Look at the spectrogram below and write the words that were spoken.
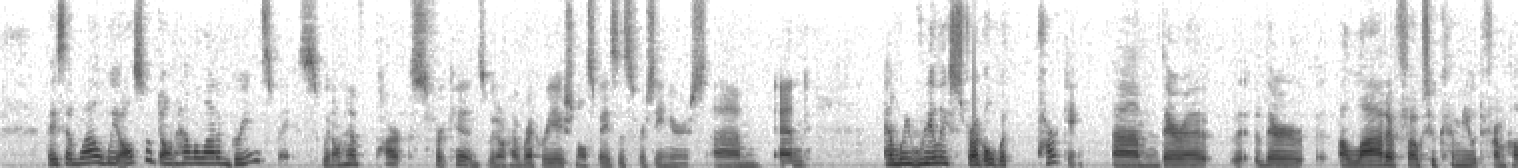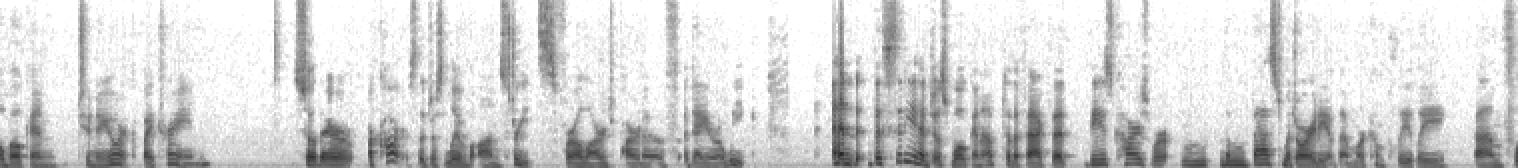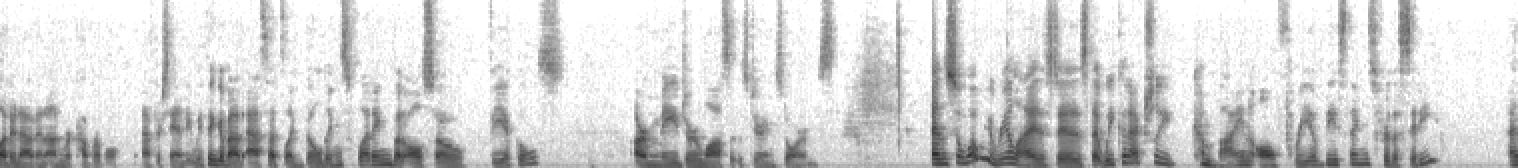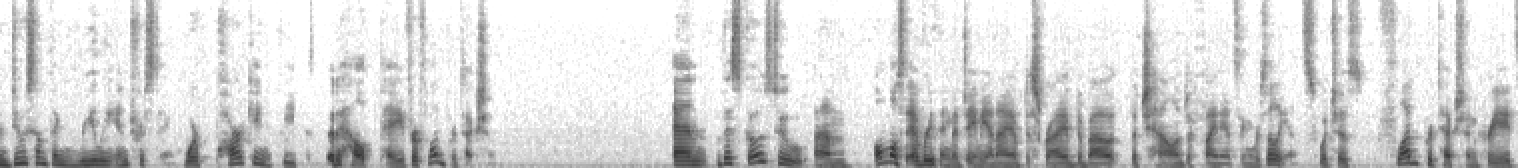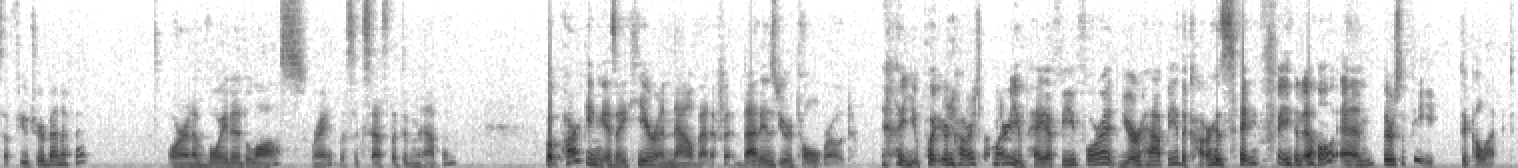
they said, well, we also don't have a lot of green space. We don't have parks for kids. We don't have recreational spaces for seniors. Um, and, and we really struggle with parking. Um, there, are, there are a lot of folks who commute from Hoboken to New York by train so there are cars that just live on streets for a large part of a day or a week. And the city had just woken up to the fact that these cars were, the vast majority of them were completely um, flooded out and unrecoverable after Sandy. We think about assets like buildings flooding, but also vehicles are major losses during storms. And so what we realized is that we could actually combine all three of these things for the city and do something really interesting where parking fees could help pay for flood protection. And this goes to um, almost everything that Jamie and I have described about the challenge of financing resilience, which is flood protection creates a future benefit or an avoided loss, right? The success that didn't happen. But parking is a here and now benefit. That is your toll road. you put your car somewhere, you pay a fee for it, you're happy, the car is safe, you know, and there's a fee to collect.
